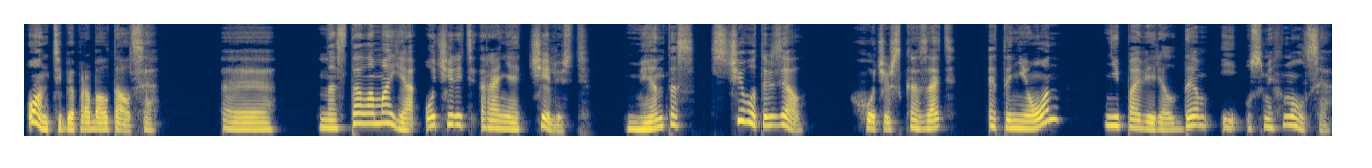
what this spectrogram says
Он тебе проболтался». э Настала моя очередь ронять челюсть. «Ментос? С чего ты взял? Хочешь сказать, это не он?» Не поверил Дэм и усмехнулся.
